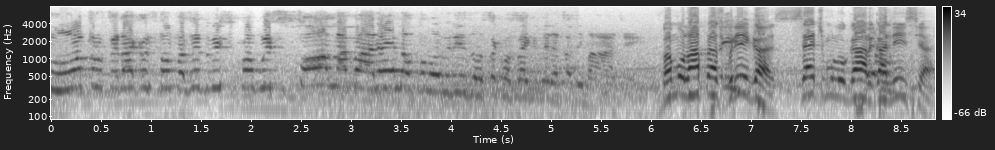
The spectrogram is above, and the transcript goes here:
Do outro, será que eles estão fazendo isso como isso só na varanda automobilismo? Você consegue ver essas imagens? Vamos lá para as brigas. Sétimo lugar, Galícia.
